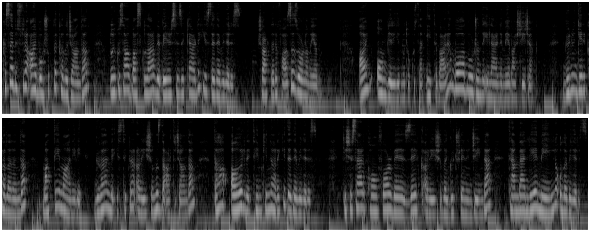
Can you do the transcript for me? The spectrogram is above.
Kısa bir süre ay boşlukta kalacağından duygusal baskılar ve belirsizlikler de hissedebiliriz. Şartları fazla zorlamayalım. Ay 11.29'dan itibaren Boğa burcunda ilerlemeye başlayacak. Günün geri kalanında maddi manevi güven ve istikrar arayışımız da artacağından daha ağır ve temkinli hareket edebiliriz. Kişisel konfor ve zevk arayışı da güçleneceğinden tembelliğe meyilli olabiliriz.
